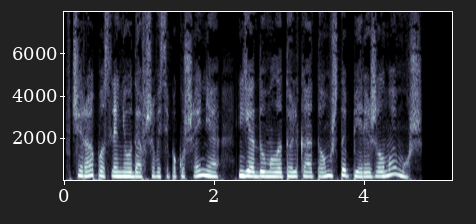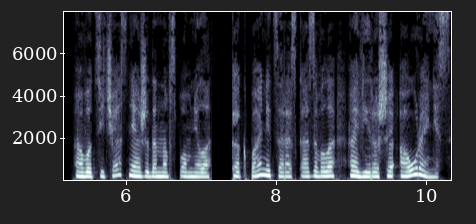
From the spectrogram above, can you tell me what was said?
Вчера, после неудавшегося покушения, я думала только о том, что пережил мой муж. А вот сейчас неожиданно вспомнила, как паница рассказывала о Вироше Ауренис,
